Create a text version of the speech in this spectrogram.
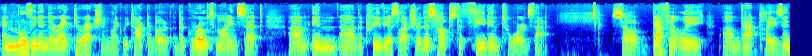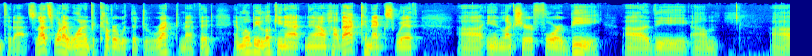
and moving in the right direction. Like we talked about the growth mindset um, in uh, the previous lecture. This helps to feed in towards that. So definitely um, that plays into that. So that's what I wanted to cover with the direct method. And we'll be looking at now how that connects with, uh, in lecture 4B, uh, the um, uh,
